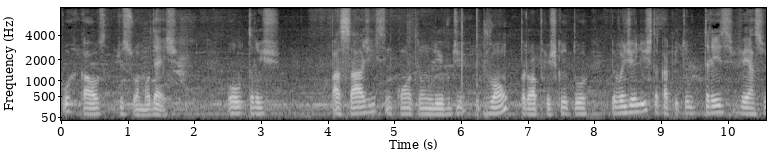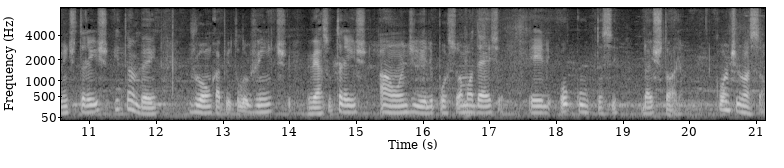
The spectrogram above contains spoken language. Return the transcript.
por causa de sua modéstia. Outras passagens se encontram no livro de João, próprio escritor evangelista, capítulo 13, verso 23, e também João capítulo 20, verso 3, aonde ele, por sua modéstia, ele oculta-se da história. Continuação.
